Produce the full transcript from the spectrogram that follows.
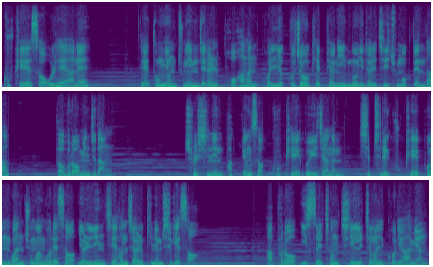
국회에서 올해 안에 대통령 중임제를 포함한 권력구조 개편이 논의될지 주목된다. 더불어민주당 출신인 박병석 국회의장은 17일 국회 본관 중앙홀에서 열린 제헌절 기념식에서 앞으로 있을 정치 일정을 고려하면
